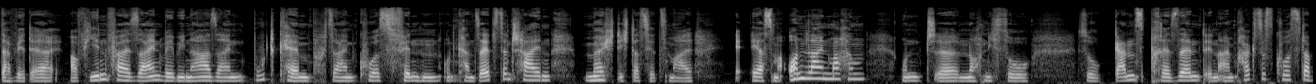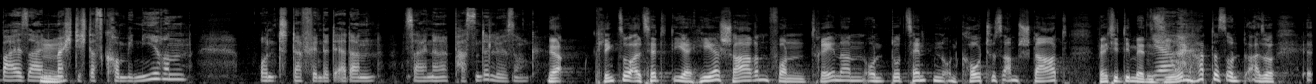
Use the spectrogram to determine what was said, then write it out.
da wird er auf jeden Fall sein Webinar, sein Bootcamp, seinen Kurs finden und kann selbst entscheiden, möchte ich das jetzt mal erstmal online machen und äh, noch nicht so, so ganz präsent in einem Praxiskurs dabei sein, mhm. möchte ich das kombinieren? Und da findet er dann seine passende Lösung. Ja, Klingt so, als hättet ihr Heerscharen von Trainern und Dozenten und Coaches am Start. Welche Dimension ja. hat das? Und also, äh,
